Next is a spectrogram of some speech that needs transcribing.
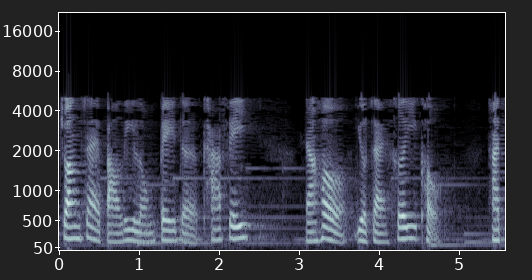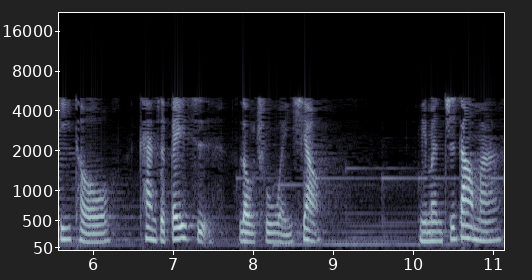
装在保丽龙杯的咖啡，然后又再喝一口。他低头看着杯子，露出微笑。你们知道吗？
